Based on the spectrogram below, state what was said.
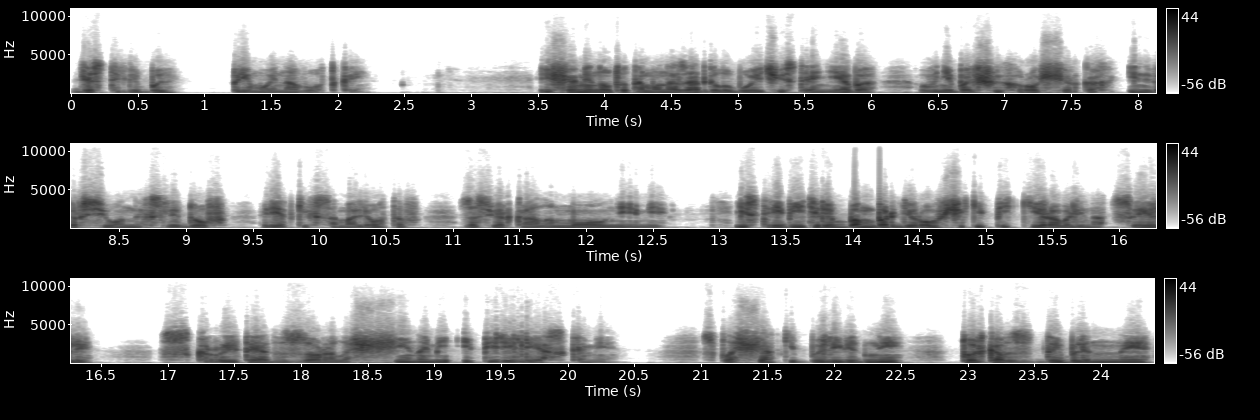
для стрельбы прямой наводкой. Еще минуту тому назад голубое чистое небо в небольших росчерках инверсионных следов редких самолетов засверкало молниями. Истребители-бомбардировщики пикировали на цели, скрытые от взора лощинами и перелесками. С площадки были видны только вздыбленные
